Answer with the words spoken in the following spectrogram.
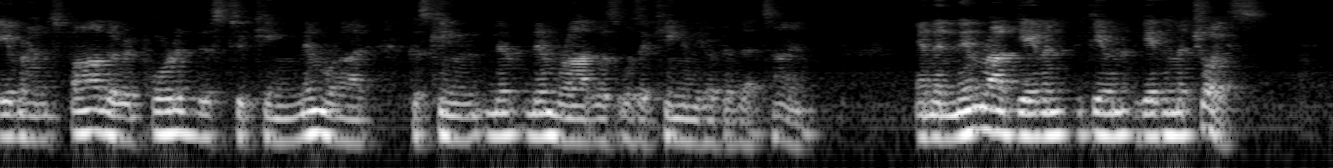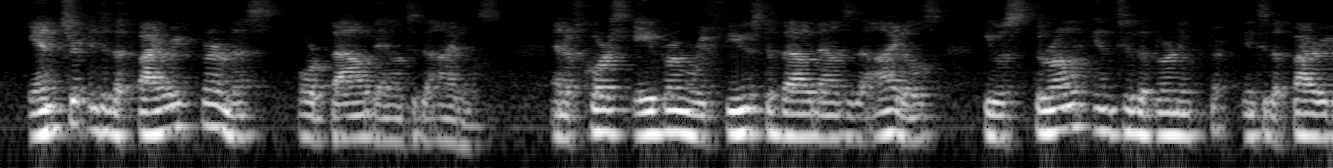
Abraham's father, reported this to King Nimrod, because King Nimrod was, was a king in the earth at that time. And then Nimrod gave him, gave, him, gave him a choice enter into the fiery furnace or bow down to the idols. And of course, Abram refused to bow down to the idols. He was thrown into the burning, into the fiery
